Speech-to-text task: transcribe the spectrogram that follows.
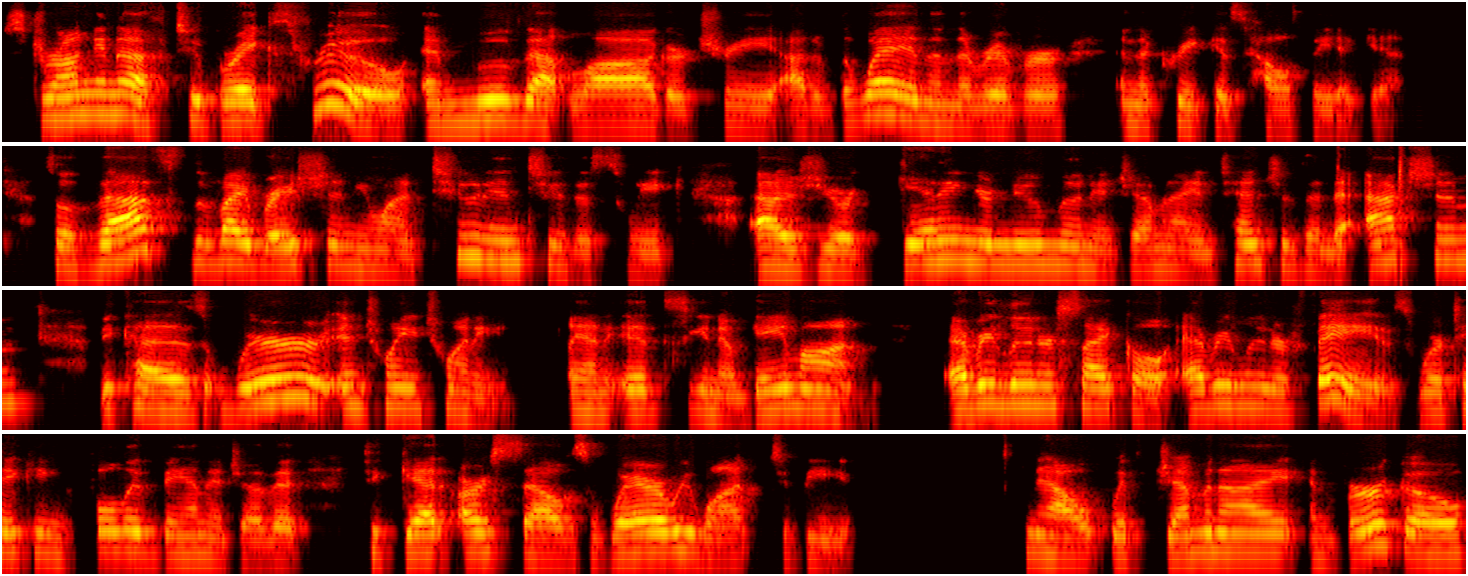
strong enough to break through and move that log or tree out of the way, and then the river and the creek is healthy again. So that's the vibration you want to tune into this week as you're getting your new moon and Gemini intentions into action because we're in 2020 and it's, you know, game on. Every lunar cycle, every lunar phase, we're taking full advantage of it to get ourselves where we want to be. Now, with Gemini and Virgo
